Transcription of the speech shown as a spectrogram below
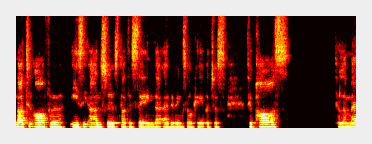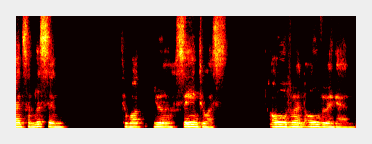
not to offer easy answers, not to saying that everything's okay, but just to pause to lament and listen to what you're saying to us over and over again.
